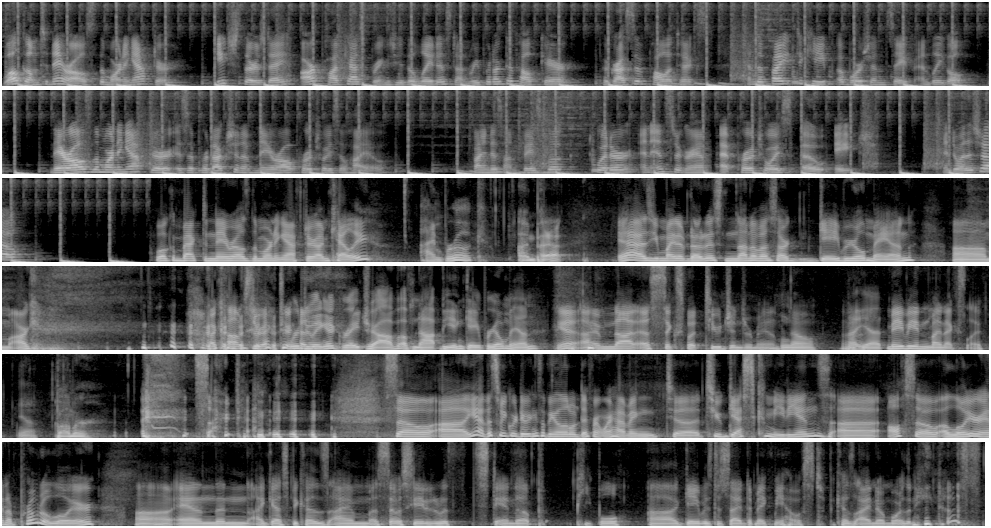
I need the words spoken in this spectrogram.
Welcome to NARAL's The Morning After. Each Thursday, our podcast brings you the latest on reproductive health care, progressive politics, and the fight to keep abortion safe and legal. NARAL's The Morning After is a production of NARAL Pro Choice Ohio. Find us on Facebook, Twitter, and Instagram at ProChoiceOH. Enjoy the show. Welcome back to NARAL's The Morning After. I'm Kelly. I'm Brooke. I'm Pat. Yeah, as you might have noticed, none of us are Gabriel Mann. Um, our our comms director. We're has- doing a great job of not being Gabriel Mann. Yeah, I am not a six foot two ginger man. No, not yet. Maybe in my next life. Yeah. Bummer. Sorry, Pat. so uh, yeah, this week we're doing something a little different. We're having to, two guest comedians, uh, also a lawyer and a proto lawyer, uh, and then I guess because I'm associated with stand up people, uh, Gabe has decided to make me host because I know more than he does.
